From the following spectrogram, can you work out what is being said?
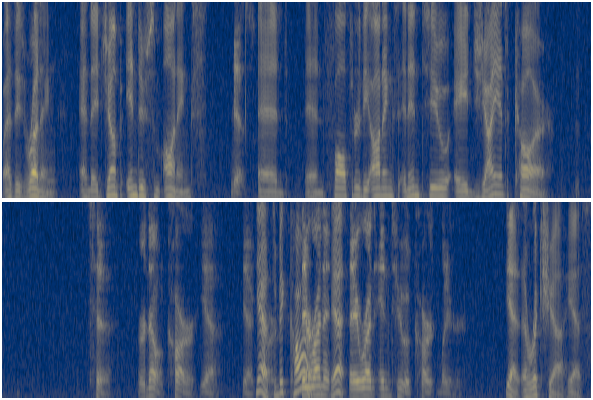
as he's running, Mhm. and they jump into some awnings Yes. and and fall through the awnings and into a giant car. T. Or no, car. Yeah. Yeah. Yeah, it's a big car. They run it. Yeah, They run into a cart later. yeah, a rickshaw. Yes,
